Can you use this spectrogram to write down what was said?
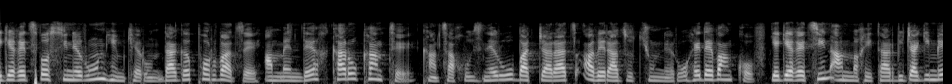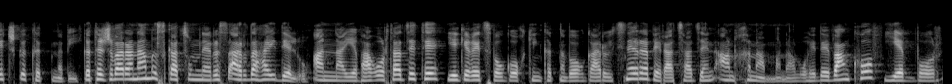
Եկեղեցվո սիներուն հիմքերուն դագը փորված է ամենտեղ կարուկանթ է կանցախույզներու պատճառած ավերածություններու հետևանքով եկեղեցին անմխիթար վիճակի մեջ կգտնվի կդժվարանամ սկացումներս արդահայտելու ան նաև հաղորդած է թե եկեղեցվո գողքին գտնվող գառույցները վերացած են անխնամ մնալու հետևանքով եւ որ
